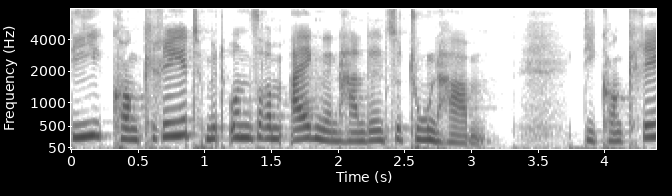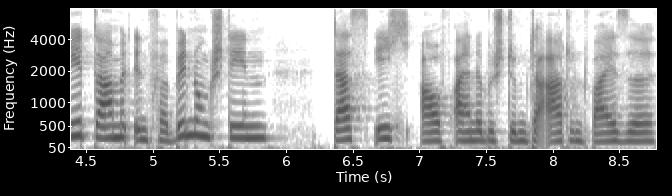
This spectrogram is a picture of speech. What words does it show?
die konkret mit unserem eigenen Handeln zu tun haben. Die konkret damit in Verbindung stehen, dass ich auf eine bestimmte Art und Weise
